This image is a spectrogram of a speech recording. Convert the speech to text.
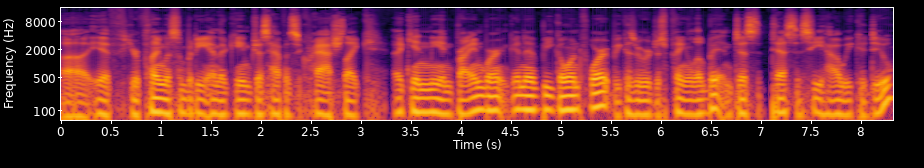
Uh, if you're playing with somebody and their game just happens to crash, like again, me and Brian weren't going to be going for it because we were just playing a little bit and just test to see how we could do.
